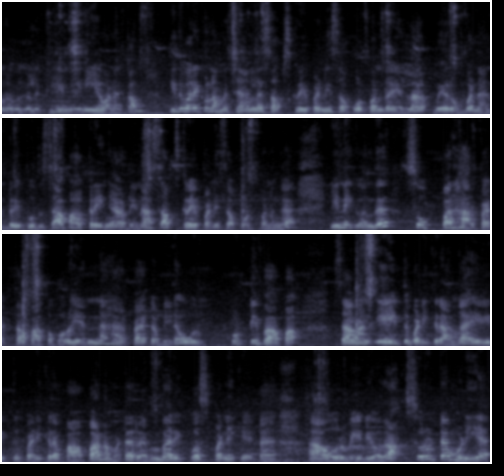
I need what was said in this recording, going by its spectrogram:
உறவுகளுக்கு என் இனிய வணக்கம். இது வரைக்கும் நம்ம சேனலை சப்ஸ்கிரைப் பண்ணி சப்போர்ட் பண்ணுற எல்லாருக்குமே ரொம்ப நன்றி. புதுசாக பார்க்குறீங்க அப்படின்னா சப்ஸ்கிரைப் பண்ணி சப்போர்ட் பண்ணுங்கள் இன்றைக்கி வந்து சூப்பர் ஹேர் பேக் தான் பார்க்க போகிறோம் என்ன ஹேர் பேக் அப்படின்னா ஒரு குட்டி பாப்பா. செவன் எயித்து படிக்கிறாங்க. எயித்து படிக்கிற பாப்பா நம்மகிட்ட ரொம்ப ரிக்வஸ்ட் பண்ணி கேட்ட ஒரு வீடியோ தான். சுருட்ட முடிய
